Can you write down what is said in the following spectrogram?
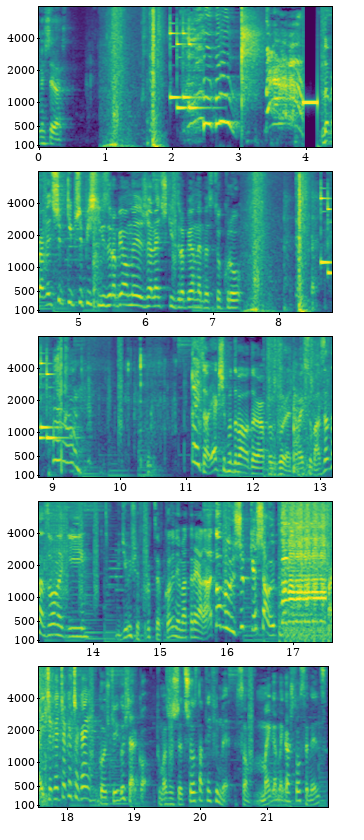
Jeszcze raz. Dobra, więc szybki przypisik zrobiony, żeleczki zrobione bez cukru. No i co, jak się podobało, to łapę w górę, dawaj suba, zada dzwonek i widzimy się wkrótce w kolejnym materiale. A to były szybkie strzały! A i czekaj, czekaj, czekaj, gościu i gościarko. Tu masz jeszcze trzy ostatnie filmy. Są mega, mega sztosy, więc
